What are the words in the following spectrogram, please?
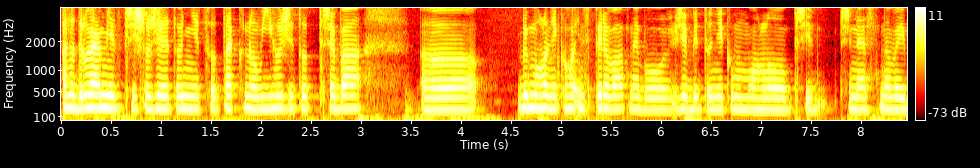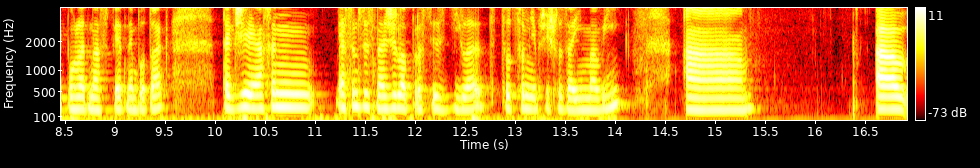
a za druhé mně přišlo, že je to něco tak novýho, že to třeba uh, by mohlo někoho inspirovat, nebo že by to někomu mohlo při, přinést nový pohled na svět, nebo tak. Takže já jsem, já jsem se snažila prostě sdílet to, co mě přišlo zajímavé. A, a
